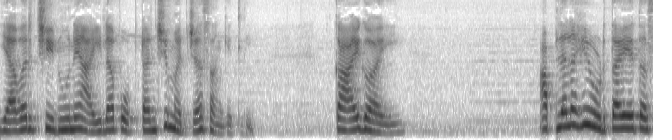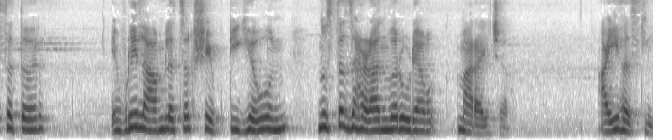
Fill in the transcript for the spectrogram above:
यावर चिनूने आईला पोपटांची मज्जा सांगितली. काय गो आई? आपल्यालाही उडता येत असतं तर? एवढी लांब लचक शेपटी घेऊन नुसतं झाडांवर उड्या मारायच्या. आई हसली.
